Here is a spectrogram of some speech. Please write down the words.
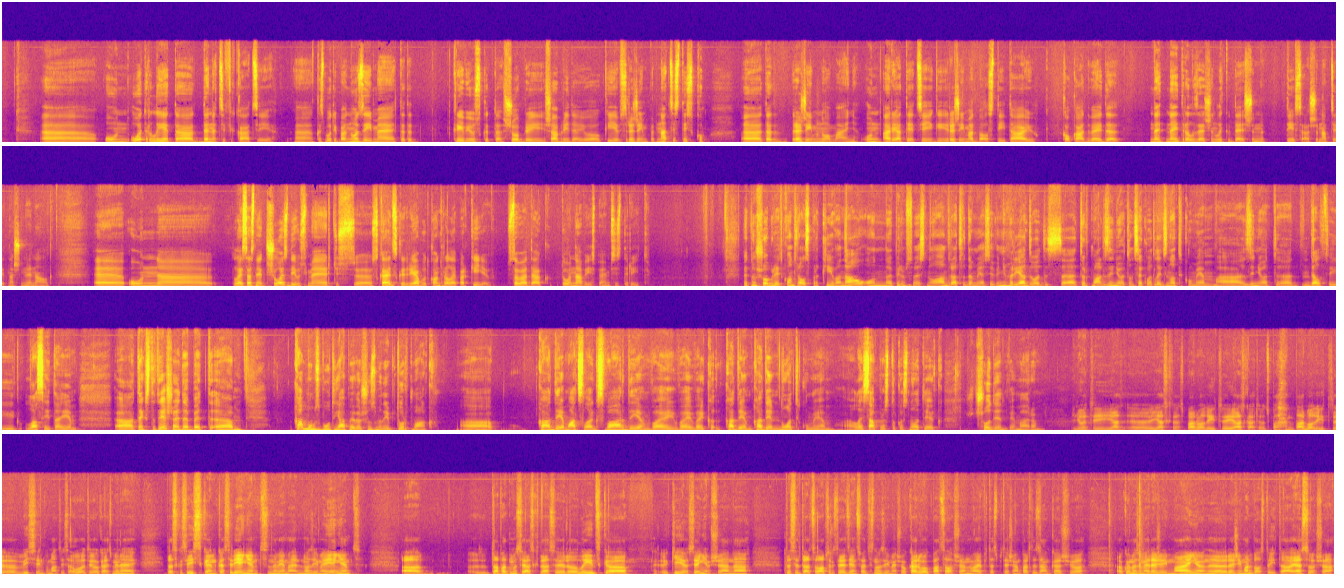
Un otra lieta - denacifikācija, kas būtībā nozīmē, ka Krievija uzskata šobrīd, šā brīdējo Kievas režīmu par nacistisku, tad režīma nomaiņa un arī attiecīgi režīma atbalstītāju kaut kāda veida ne, neutralizēšana, likvidēšana, tiesāšana, apcietināšana vienalga. E, un, e, lai sasniegtu šos divus mērķus, e, skaidrs, ka ir jābūt kontrolē par Kijevu. Savādāk to nav iespējams izdarīt. Bet nu, šobrīd kontrols par Kijevu nav. Pirms mēs no Andra atvadāmies, ja viņam ir jādodas turpmāk ziņot un sekot līdz notikumiem, ziņot Delfī lasītājiem teksta tiešraidē. Bet, um, Kam mums būtu jāpievērš uzmanība turpmāk? Kādiem atslēgas vārdiem vai, vai, vai kādiem, kādiem notikumiem, lai saprastu, kas notiek šodien, piemēram? Ļoti jā, jāskatās, pārbaudīt, atkārtot, pārbaudīt visas informācijas avotus. Jo, kā jau minēju, tas, kas izskan, kas ir ieņemts, nevienmēr nozīmē ieņemts. Tāpat mums jāskatās līdzi, ka Kijavas ieņemšana tas ir tāds abstrakts jēdziens, vai tas nozīmē šo karogu pacelšanu, vai tas patiešām ir partizānu karš, jo, ko nozīmē režīma maiņa un režīma atbalstītāja esošā.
